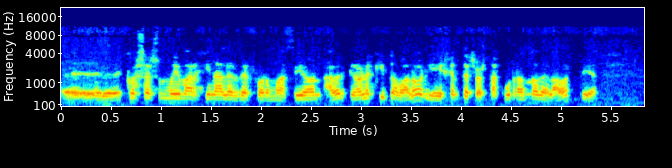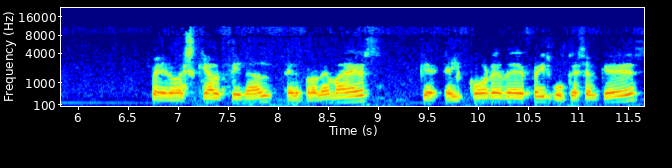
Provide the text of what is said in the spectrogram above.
eh, cosas muy marginales de formación. A ver, que no les quito valor y hay gente que se lo está currando de la hostia. Pero es que al final el problema es que el core de Facebook es el que es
